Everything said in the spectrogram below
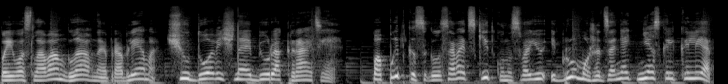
По его словам, главная проблема – чудовищная бюрократия. Попытка согласовать скидку на свою игру может занять несколько лет,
